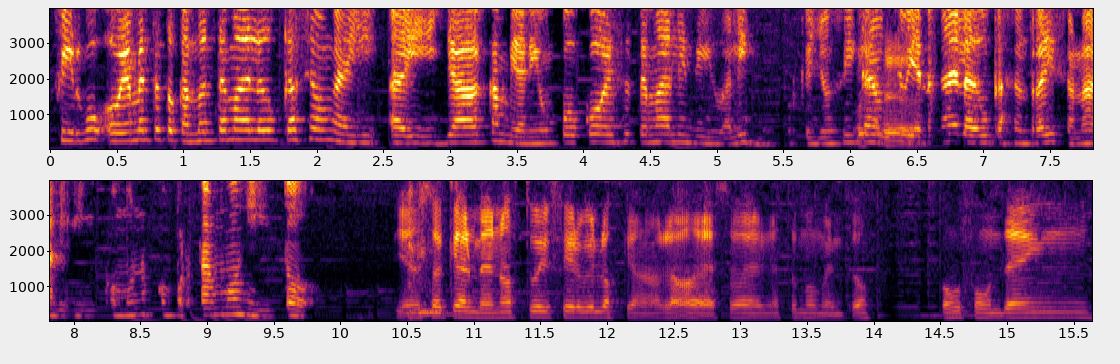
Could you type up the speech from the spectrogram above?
Firgu, obviamente tocando el tema de la educación, ahí, ahí ya cambiaría un poco ese tema del individualismo, porque yo sí O creo sea- que viene de la educación tradicional y cómo nos comportamos y todo. Pienso que al menos tú y Firby, los que han hablado de eso en este momento, confunden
